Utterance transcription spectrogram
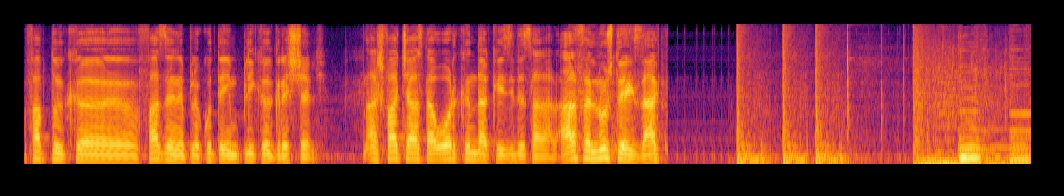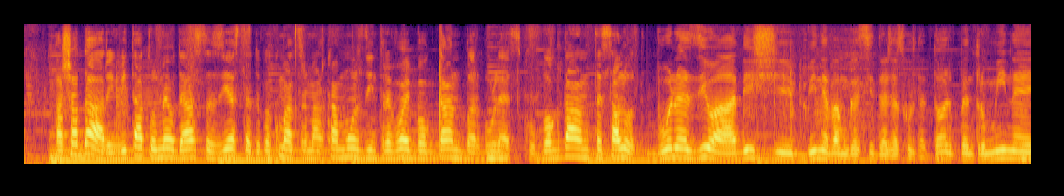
faptul că fazele neplăcute implică greșeli. Aș face asta oricând dacă e zi de salar. Altfel nu știu exact. Așadar, invitatul meu de astăzi este, după cum ați remarcat mulți dintre voi, Bogdan Bărbulescu. Bogdan, te salut! Bună ziua, Adi, și bine v-am găsit, dragi ascultători. Pentru mine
